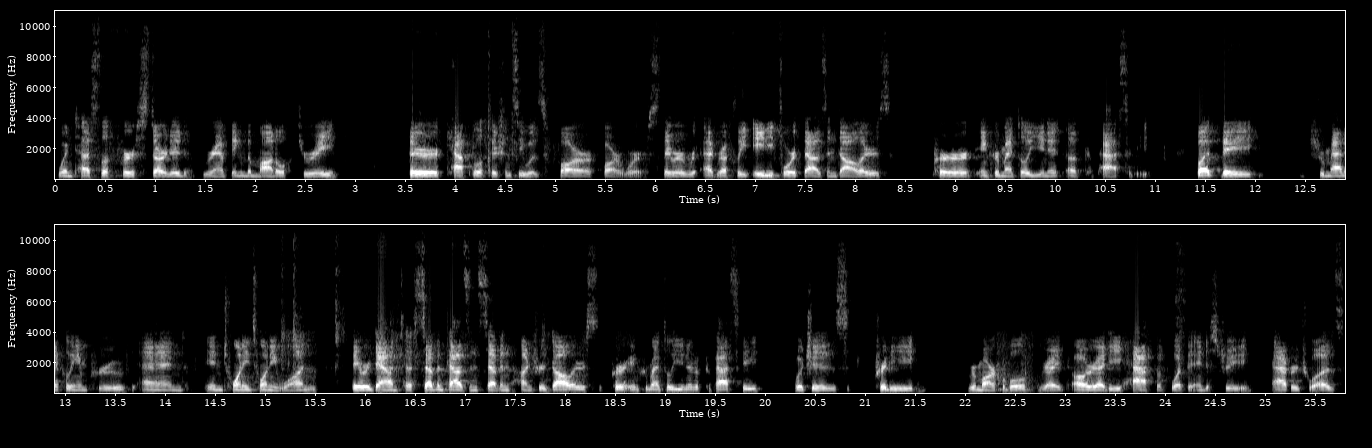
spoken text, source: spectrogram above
when Tesla first started ramping the Model 3, their capital efficiency was far, far worse. They were at roughly $84,000 per incremental unit of capacity. But they dramatically improved. And in 2021, they were down to $7,700 per incremental unit of capacity, which is pretty remarkable, right? Already half of what the industry average was.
